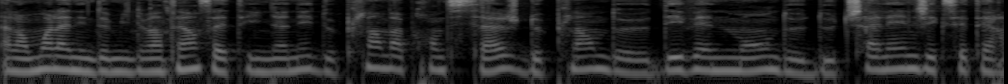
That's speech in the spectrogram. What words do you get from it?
Alors moi, l'année 2021, ça a été une année de plein d'apprentissage, de plein d'événements, de, de, challenges, etc.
